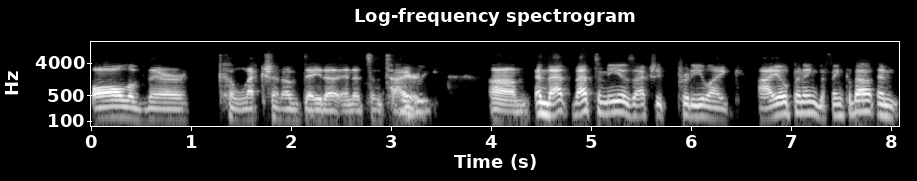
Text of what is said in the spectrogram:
all of their collection of data in its mm-hmm. entirety? Um, and that that to me is actually pretty like eye-opening to think about. And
